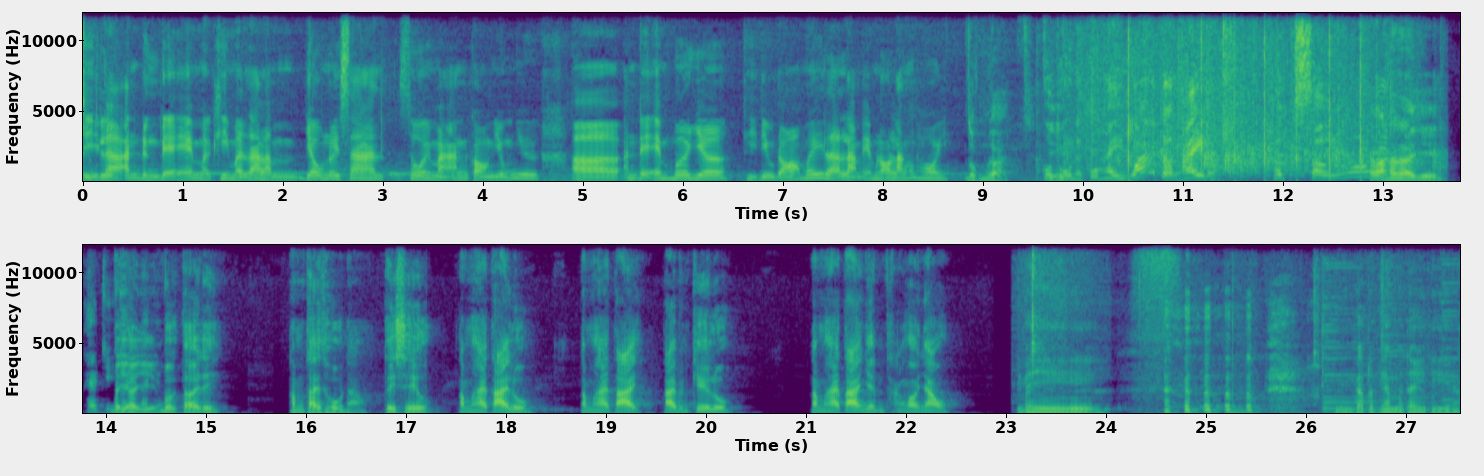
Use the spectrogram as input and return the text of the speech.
chỉ là anh đừng để em mà khi mà ra làm dâu nơi xa xôi mà anh còn giống như ờ, anh để em bơ vơ thì điều đó mới là làm em lo lắng thôi. Đúng rồi. Cô Gì? thu này cô hay quá trời hay rồi. Thật sự theo anh nói là diện theo chị bây giờ diện bước tới đi. Nắm tay thu nào tí xíu. Nắm hai tay luôn. Nắm hai tay tay bên kia luôn. Nắm hai tay nhìn thẳng vào nhau. Thì gặp được em ở đây thì à,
